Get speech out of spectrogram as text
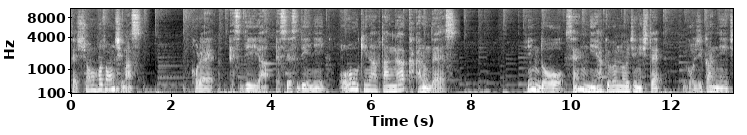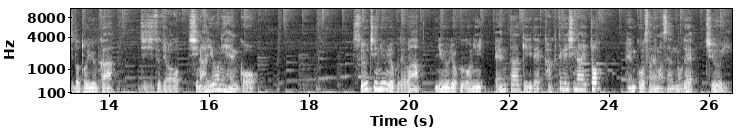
セッション保存します。これ SD や SSD に大きな負担がかかるんです。頻度を1200分の1にして5時間に一度というか事実上しないように変更。数値入力では入力後にエンターキーで確定しないと変更されませんので注意。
